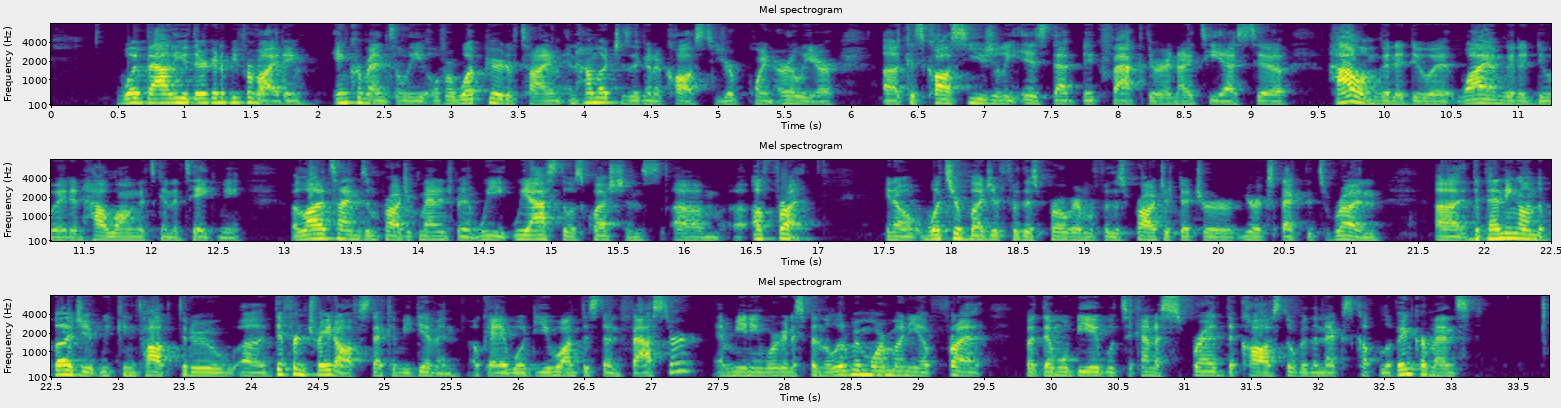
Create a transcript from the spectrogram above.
what value they're going to be providing incrementally over what period of time and how much is it going to cost to your point earlier because uh, cost usually is that big factor in it as to how i'm going to do it why i'm going to do it and how long it's going to take me a lot of times in project management, we we ask those questions um, up front. You know, what's your budget for this program or for this project that you're you're expected to run? Uh, depending on the budget, we can talk through uh, different trade offs that can be given. Okay, well, do you want this done faster? And meaning we're going to spend a little bit more money up front, but then we'll be able to kind of spread the cost over the next couple of increments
